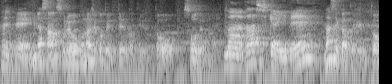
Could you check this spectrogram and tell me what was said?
はい。で皆さんそれを同じこと言ってるかというとそうでもないまあ確かにね。なぜかというと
